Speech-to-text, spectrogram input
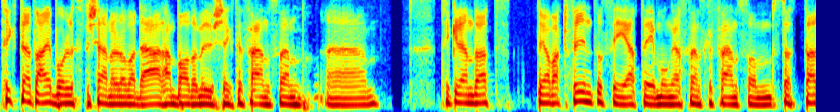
tyckte att Eyeballers förtjänade att vara där. Han bad om ursäkt till fansen. Tycker ändå att det har varit fint att se att det är många svenska fans som stöttar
